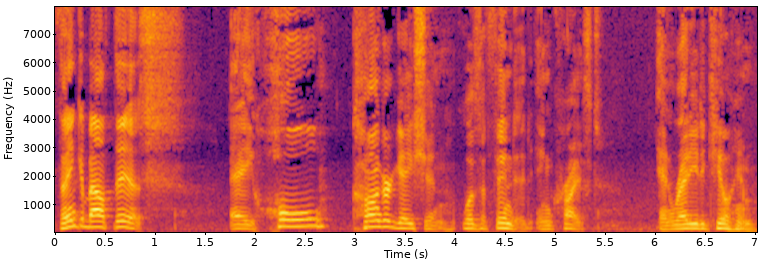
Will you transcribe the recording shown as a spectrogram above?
Think about this a whole congregation was offended in Christ and ready to kill him.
